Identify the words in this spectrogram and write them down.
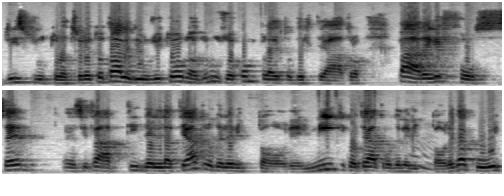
ristrutturazione totale, di un ritorno ad un uso completo del teatro. Pare che fosse, eh, si tratti del Teatro delle Vittorie, il mitico Teatro delle mm. Vittorie, da cui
